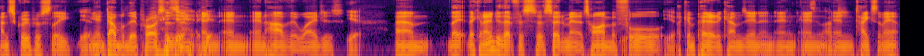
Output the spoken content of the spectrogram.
unscrupulously yeah. you know, doubled their prices yeah, and, yeah. and, and, and halved their wages. Yeah. Um, they, they can only do that for a certain amount of time before a competitor comes in and, and, and, and, takes them out.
